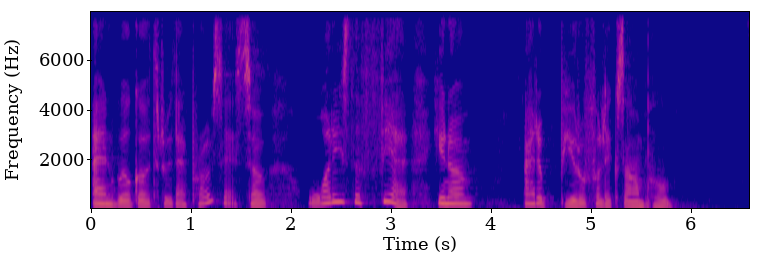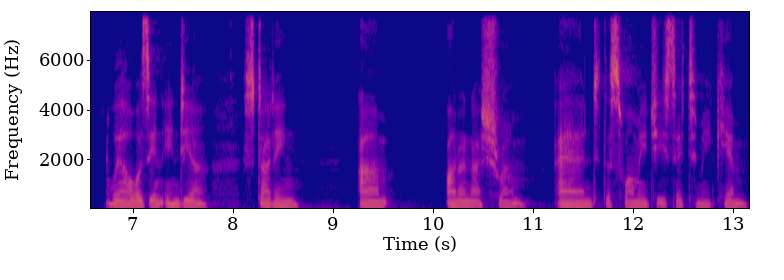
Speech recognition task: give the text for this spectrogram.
And we'll go through that process. So, what is the fear? You know, I had a beautiful example where I was in India studying um, on an ashram, and the Swamiji said to me, Kim,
